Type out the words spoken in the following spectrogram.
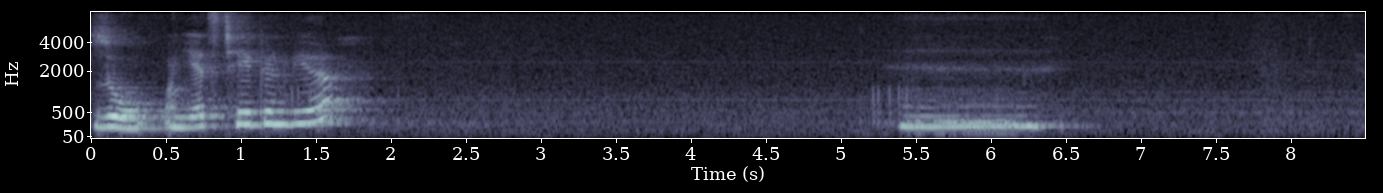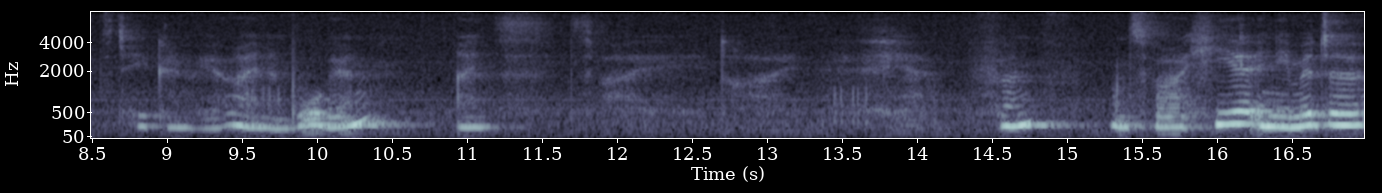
So, und jetzt häkeln wir. Äh, jetzt häkeln wir einen Bogen. und zwar hier in die Mitte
